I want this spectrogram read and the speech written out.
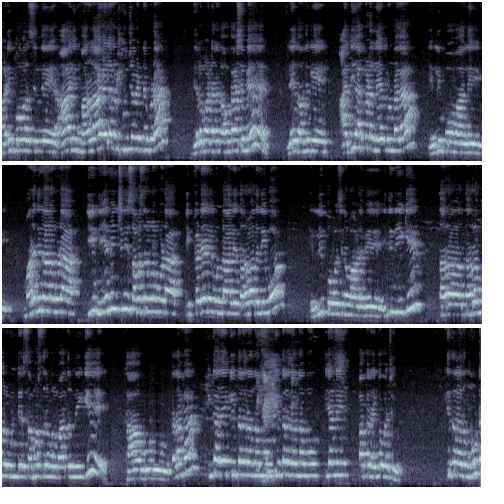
పడిపోవలసిందే. అది మరలా వెళ్ళి అక్కడ కూర్చోబెట్టినా కూడా నిలబడడానికి అవకాశమే లేదు. అందుకే అది అక్కడ లేకుండగా వెళ్ళిపోవాలి. మన దినాలు కూడా ఈ నియమించిన సంవత్సరంలో కూడా ఇక్కడే నీవు ఉండాలి తర్వాత నీవు వెళ్ళిపోవలసిన వాడవే. ఇది నీకి తర తరములు ఉండే సంవత్సరములు మాత్రం నీకు కావు. కదమ్మా? ఇంకా అదే కీర్తన గ్రంథము కీర్తన గ్రంథము ఇవన్నీ పక్కన ఇంకో వచ్చింది కీర్తన గ్రంథం నూట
